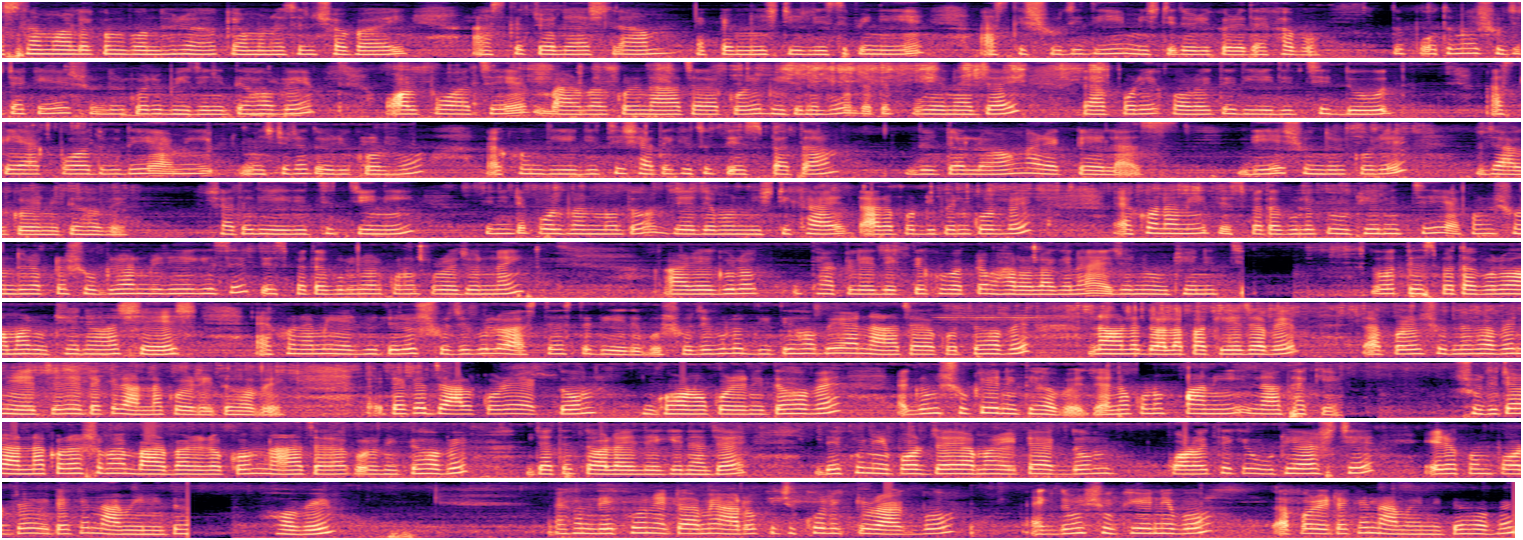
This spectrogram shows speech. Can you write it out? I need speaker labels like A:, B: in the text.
A: আসসালামু আলাইকুম বন্ধুরা, কেমন আছেন সবাই? আজকে চলে আসলাম একটা মিষ্টির রেসিপি নিয়ে। আজকে সুজি দিয়ে মিষ্টি তৈরি করে দেখাবো। তো প্রথমে সুজিটাকে সুন্দর করে ভেজে নিতে হবে। অল্প আছে, বারবার করে নাড়াচাড়া করে ভেজে নেব যাতে পুড়ে না যায়। তারপরে কড়াইতে দিয়ে দিচ্ছি দুধ। আজকে এক পোয়া দুধে আমি মিষ্টিটা তৈরি করব। এখন দিয়ে দিচ্ছি সাথে কিছু তেজপাতা, দুইটা লং আর একটা এলাচ। দিয়ে সুন্দর করে জাল করে নিতে হবে। সাথে দিয়ে দিচ্ছি চিনি। চিনিটা পরিমাণ মতো, যে যেমন মিষ্টি খায় তার উপর ডিপেন্ড করবে। এখন আমি তেজপাতাগুলোকে উঠিয়ে নিচ্ছি। এখন সুন্দর একটা সুঘ্রাণ বেরিয়ে গেছে, তেজপাতাগুলোর আর কোনো প্রয়োজন নাই। আর এগুলো থাকলে দেখতে খুব একটা ভালো লাগে না এই জন্য উঠিয়ে নিচ্ছি। তো তেজপাতাগুলো আমার উঠিয়ে নেওয়া শেষ। এখন আমি এর ভিতরে সুজিগুলো আস্তে আস্তে দিয়ে দেবো। সুজিগুলো দিতে হবে আর নাড়াচাড়া করতে হবে, না হলে দলা পাকিয়ে যাবে। তারপরে সুন্দরভাবে নেড়ে চেড়ে এটাকে রান্না করে নিতে হবে। এটাকে জাল করে একদম ঘন করে নিতে হবে, একদম শুকিয়ে নিতে হবে যেন কোনো পানি না থাকে। সুজিটা রান্না করার সময় বারবার এরকম নাড়াচাড়া করে নিতে হবে যাতে তলায় লেগে না যায়। দেখুন, এ পর্যায়ে আমার এটা একদম কড়াই থেকে উঠে আসছে, এরকম পর্যায়ে এটাকে নামিয়ে নিতে হবে। এখন দেখুন, এটা আমি আরও কিছুক্ষণ একটু রাখব, একদম শুকিয়ে নেব, তারপর এটাকে নামিয়ে নিতে হবে।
